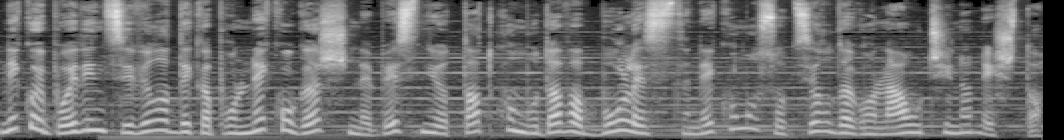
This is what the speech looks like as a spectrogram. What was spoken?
Некои поединци велат дека понекогаш небесниот татко му дава болест некому со цел да го научи на нешто.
